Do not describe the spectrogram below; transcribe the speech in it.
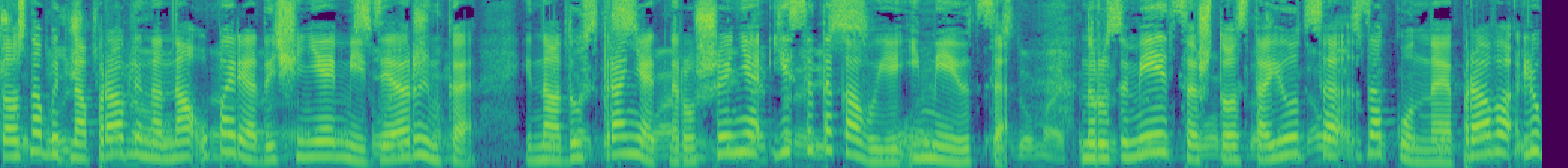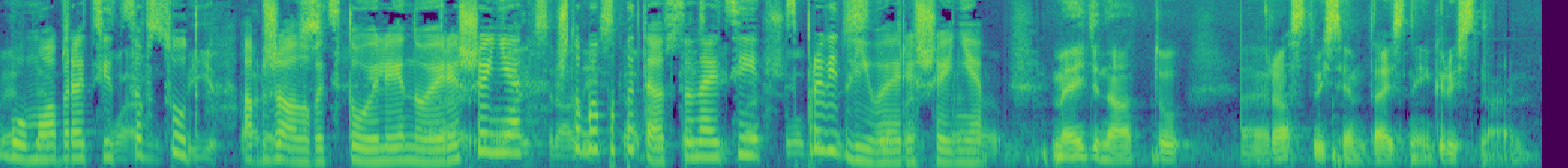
должна быть направлена на упорядочение медиа развития рынка, и надо устранять нарушения, если таковые имеются. Но разумеется, что остается законное право любому обратиться в суд, обжаловать то или иное решение, чтобы попытаться найти справедливое решение. risinājumu.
